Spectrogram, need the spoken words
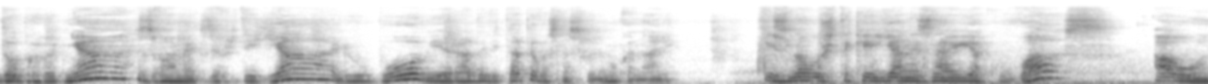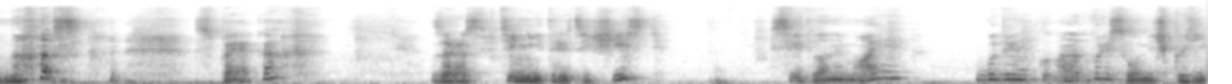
Доброго дня! З вами, як завжди, я, Любов, і рада вітати вас на своєму каналі. І знову ж таки, я не знаю, як у вас, а у нас спека. Зараз в тіні 36, світла немає в будинку, а на дворі сонечко є.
